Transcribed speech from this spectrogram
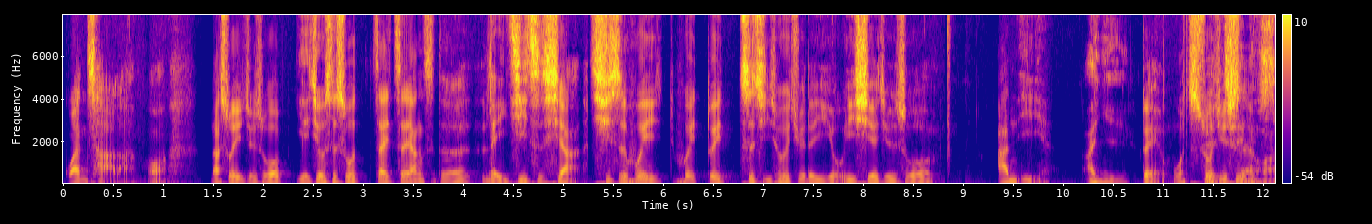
观察啦哦。那所以就是说，也就是说，在这样子的累积之下，其实会会对自己就会觉得有一些就是说安逸。安逸。对我说句其实在话，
